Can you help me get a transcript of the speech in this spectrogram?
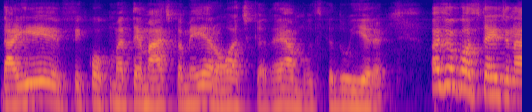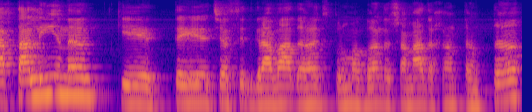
Daí ficou com uma temática meio erótica, né? A música do Ira. Mas eu gostei de Naftalina, que te, tinha sido gravada antes por uma banda chamada Rantantan.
